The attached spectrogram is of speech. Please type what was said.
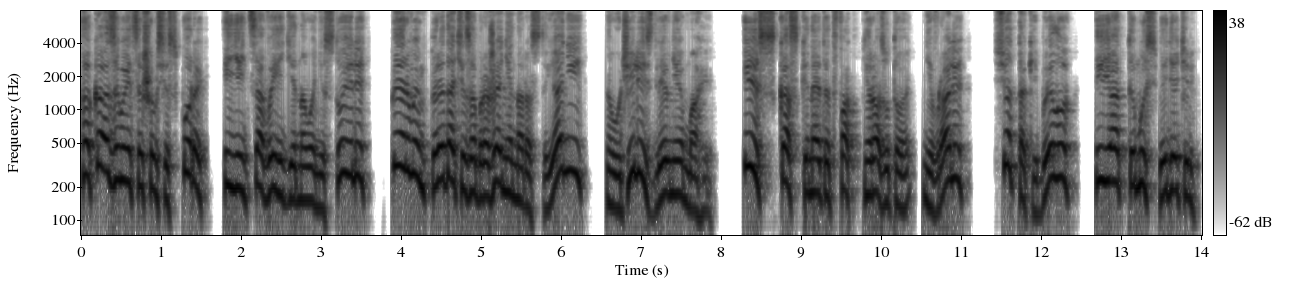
Оказывается, что все споры и яйца выеденного не стоили, первым передать изображение на расстоянии научились древние маги. И сказки на этот факт ни разу-то не врали. Все так и было, и я тому свидетель.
